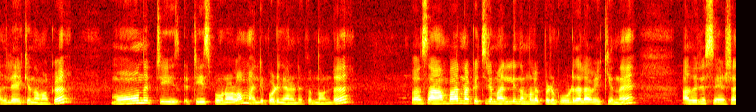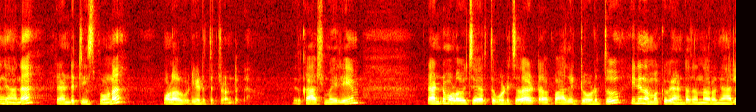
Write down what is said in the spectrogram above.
അതിലേക്ക് നമുക്ക് മൂന്ന് ടീ ടീസ്പൂണോളം മല്ലിപ്പൊടി ഞാൻ എടുക്കുന്നുണ്ട് അപ്പോൾ സാമ്പാറിനൊക്കെ ഇച്ചിരി മല്ലി നമ്മൾ എപ്പോഴും കൂടുതലാണ് വയ്ക്കുന്നത് അതിന് ശേഷം ഞാൻ രണ്ട് ടീസ്പൂണ് മുളക് പൊടി എടുത്തിട്ടുണ്ട്. ഇത് കാശ്മീരിയും രണ്ട് മുളക് ചേർത്ത് പൊടിച്ചതാണ് കേട്ടോ. അപ്പോൾ അതിട്ട് കൊടുത്തു. ഇനി നമുക്ക് വേണ്ടതെന്ന് പറഞ്ഞാൽ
